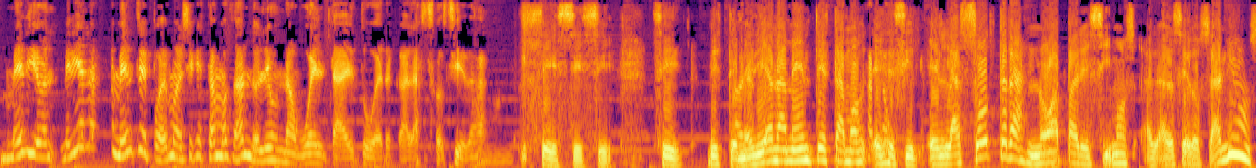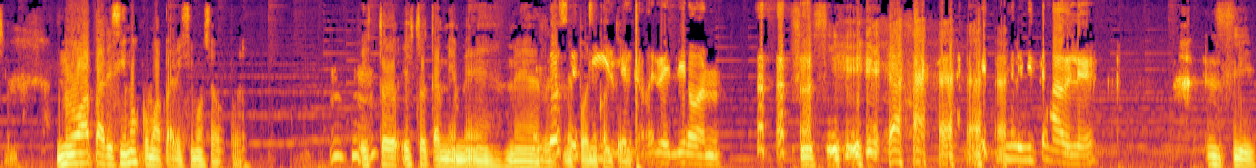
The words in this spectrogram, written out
medio, medianamente podemos decir que estamos dándole una vuelta de tuerca a la sociedad. Sí, sí, sí, sí, viste, medianamente estamos, es decir, en las otras no aparecimos, hace dos años, no aparecimos como aparecimos ahora. Esto, esto también me, me, pone contento. rebelión. Sí, sí, es inevitable. sí,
